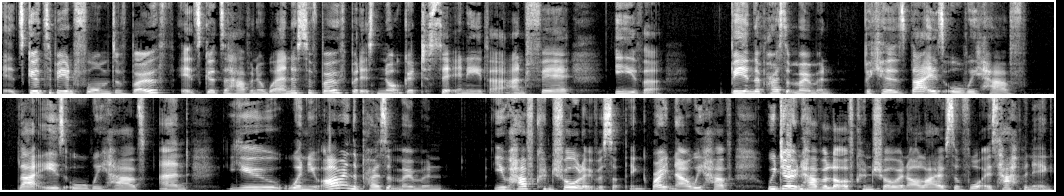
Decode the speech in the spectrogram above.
it's good to be informed of both, it's good to have an awareness of both, but it's not good to sit in either and fear either. Be in the present moment because that is all we have. That is all we have. And you, when you are in the present moment, you have control over something. Right now we have we don't have a lot of control in our lives of what is happening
